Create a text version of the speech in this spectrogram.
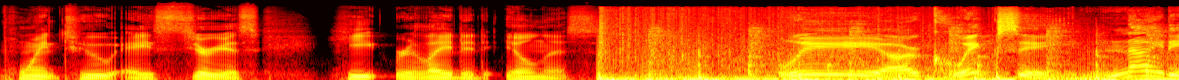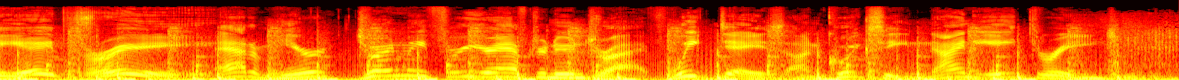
point to a serious heat related illness. We are Quixie 98.3. Adam here. Join me for your afternoon drive, weekdays on Quixie 98.3.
